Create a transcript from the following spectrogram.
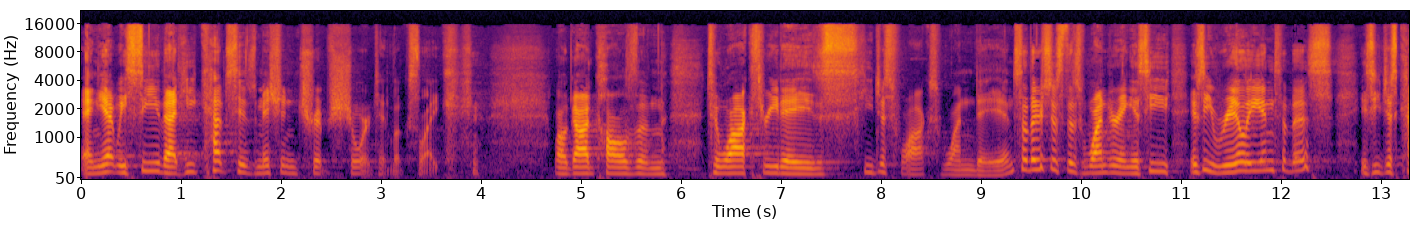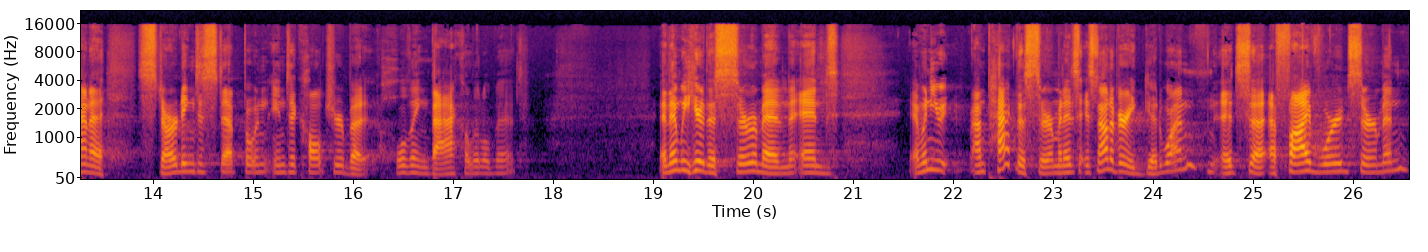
And yet we see that he cuts his mission trip short, it looks like. While God calls him to walk three days, he just walks one day. And so there's just this wondering is he, is he really into this? Is he just kind of starting to step into culture but holding back a little bit? And then we hear this sermon, and, and when you unpack this sermon, it's, it's not a very good one. It's a, a five word sermon,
